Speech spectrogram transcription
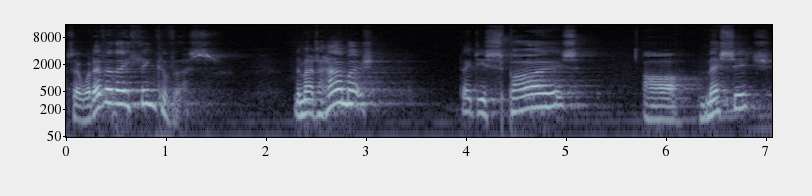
So, whatever they think of us, no matter how much they despise our message.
